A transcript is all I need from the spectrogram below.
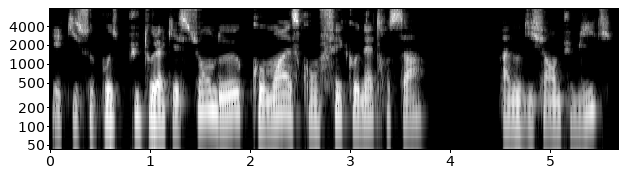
et qui se posent plutôt la question de comment est-ce qu'on fait connaître ça à nos différents publics,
